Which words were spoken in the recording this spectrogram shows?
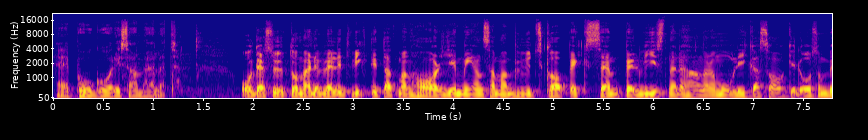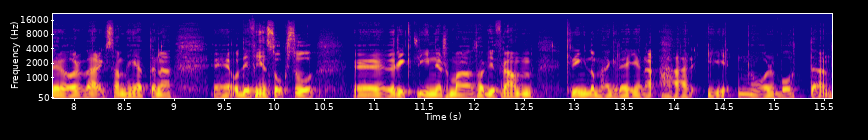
eh, pågår i samhället. Och dessutom är det väldigt viktigt att man har gemensamma budskap, exempelvis när det handlar om olika saker då som berör verksamheterna. Eh, och det finns också eh, riktlinjer som man har tagit fram kring de här grejerna här i Norrbotten.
